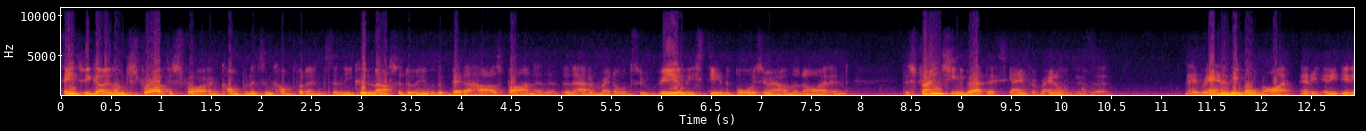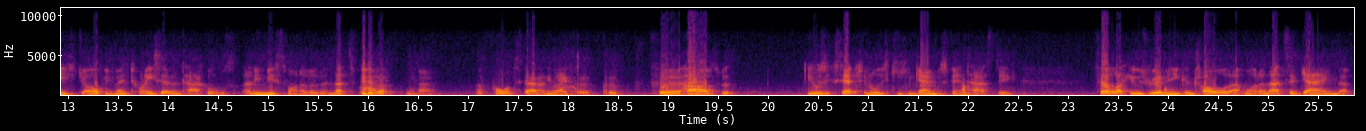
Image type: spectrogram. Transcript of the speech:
seems to be going on stride for stride, and confidence and confidence. And he couldn't ask for doing it with a better halves partner than, than Adam Reynolds, who really steered the boys around on the night. And the strange thing about this game for Reynolds is that they ran at him all night, and he, and he did his job. He made 27 tackles, only missed one of them, and that's a bit of a you know a forward stat anyway for, for, for halves. But he was exceptional. His kicking game was fantastic. Felt like he was really in control of that one, and that's a game that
